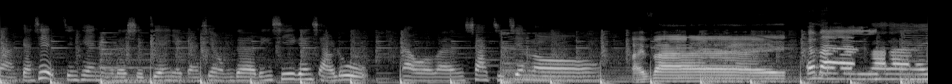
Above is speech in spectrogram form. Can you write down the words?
那感谢今天你们的时间，也感谢我们的林夕跟小鹿。那我们下期见喽！拜拜，拜拜，拜。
